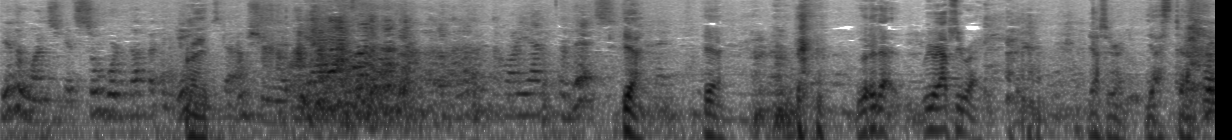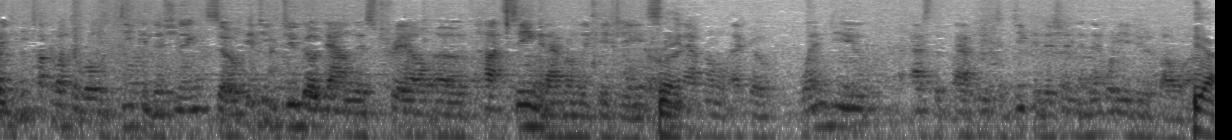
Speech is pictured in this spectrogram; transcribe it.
They're the ones who get so worked up at the games Right. that I'm sure that cardiac events. Yeah. Yeah. that, we were absolutely right. You're absolutely right. Yes, Jeff. Marty, can you talk about the role of deconditioning? So if you do go down this trail of hot, seeing an abnormal EKG, seeing Right. an abnormal echo, when do you ask the athlete to decondition, and then what do you do to follow up? Yeah.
